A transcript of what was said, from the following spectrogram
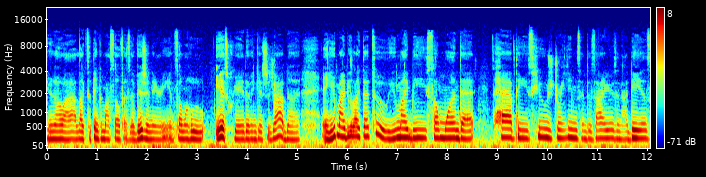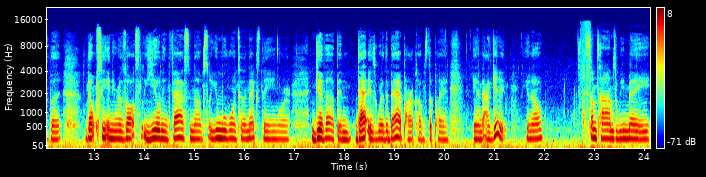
You know, I like to think of myself as a visionary and someone who is creative and gets the job done. And you might be like that too. You might be someone that have these huge dreams and desires and ideas, but don't see any results yielding fast enough. So you move on to the next thing or give up. And that is where the bad part comes to play. And I get it, you know. Sometimes we may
